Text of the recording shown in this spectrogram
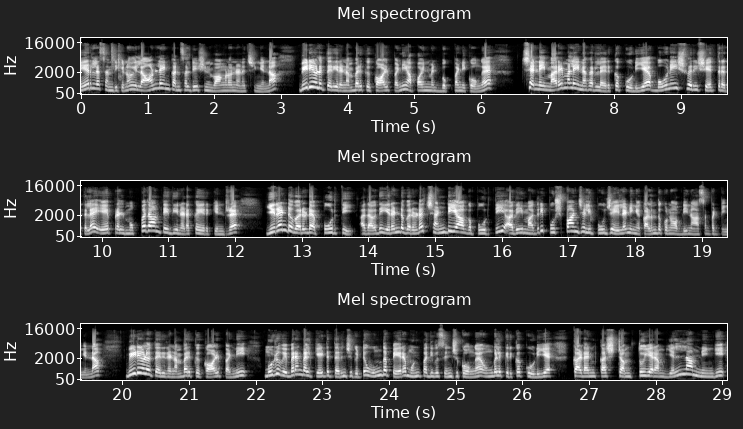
நேரில் சந்திக்கணும். இல்லை ஆன்லைன் கன்சல்டேஷன் வாங்கணும்னு நினைச்சீங்கன்னா வீடியோவில் தெரியிற நம்பருக்கு கால் பண்ணி அப்பாயின்மெண்ட் புக் பண்ணிக்கோங்க. சென்னை மறைமலை நகரில் இருக்கக்கூடிய புவனேஸ்வரி கஷேத்திரத்தில் ஏப்ரல் முப்பதாம் தேதி நடக்க இருக்கின்ற இரண்டு வருட பூர்த்தி அதாவது இரண்டு வருட சண்டியாக பூர்த்தி அதே மாதிரி புஷ்பாஞ்சலி பூஜையில நீங்க கலந்துக்கணும் அப்படின்னு ஆசைப்பட்டீங்கன்னா வீடியோல தெரியுற நம்பருக்கு கால் பண்ணி முழு விவரங்கள் கேட்டு தெரிஞ்சுக்கிட்டு உங்க பேரை முன்பதிவு செஞ்சுக்கோங்க. உங்களுக்கு இருக்கக்கூடிய கடன் கஷ்டம் துயரம் எல்லாம் நீங்கி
